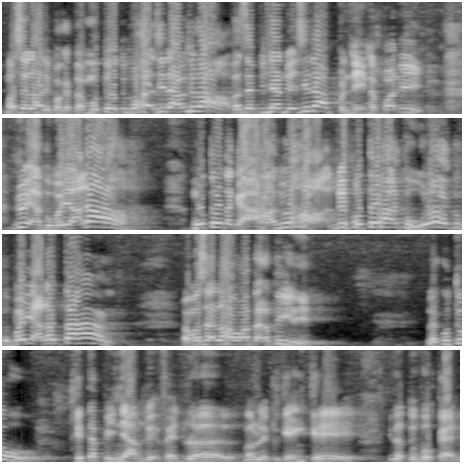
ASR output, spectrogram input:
Masalah dia kata motor tu pun hak sidam juga. Pasal pinjam duit sidam. Pening nampak ni. Duit aku bayar lah. Motor tak hang juga. Duit motor aku lah. Aku bayar lah hutang. Masalah orang tak kerti ni. Lagu tu, kita pinjam duit federal melalui PKNK. Kita tubuhkan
